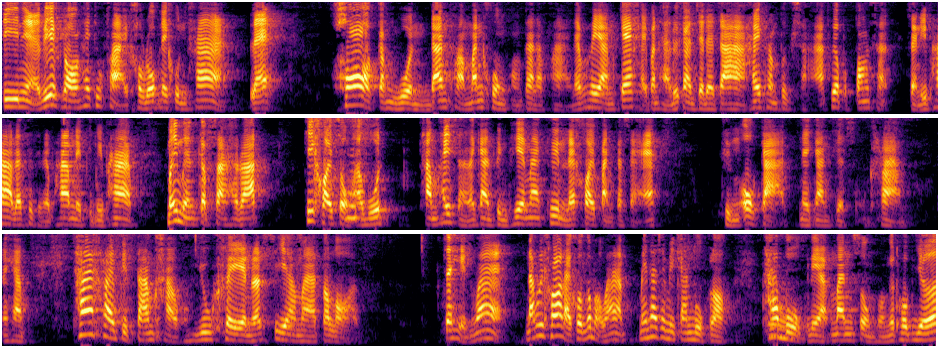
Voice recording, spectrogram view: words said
จีนเนี่ยเรียกร้องให้ทุกฝ่ายเคารพในคุณค่า และ ข้อกังวลด้านความมั่นคงของแต่ละฝ่าย และพยายามแก้ไขปัญหาด้วยการเจรจาให้คำปรึกษาเพื่อปกป้องสันติภาพและเสถียรภาพในภูมิภาค ไม่เหมือนกับสหรัฐที่คอยส่งอาวุธทำให้สถานการณ์ตึงเครียดมากขึ้น และคอยปั่นกระแสถึงโอกาสในการเกิดสงครามนะครับ ถ้าใครติดตามข่าวของยูเครนรัสเซียมาตลอด จะเห็นว่านักวิเคราะห์หลายคนก็บอกว่าไม่น่าจะมีการบุกหรอก ถ้าบุกเนี่ยมันส่งผลกระทบเยอะ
